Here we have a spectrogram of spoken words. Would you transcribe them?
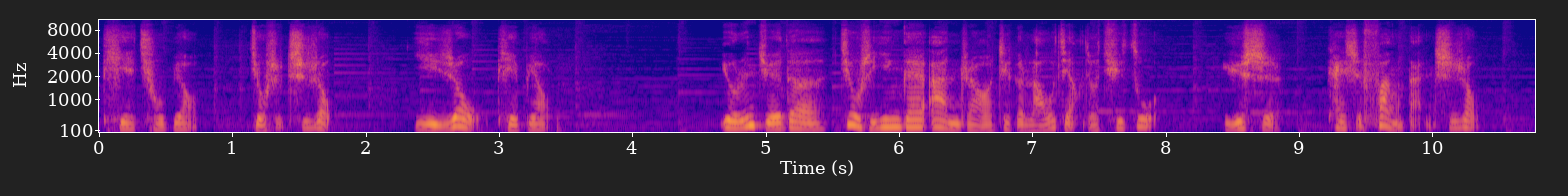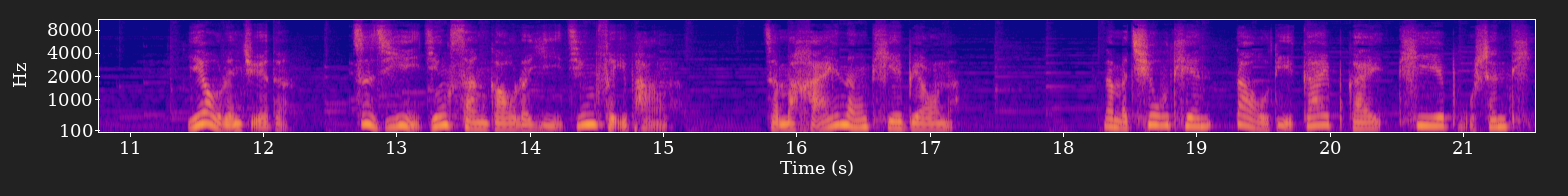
贴秋膘，就是吃肉，以肉贴膘。有人觉得就是应该按照这个老讲究去做，于是开始放胆吃肉。也有人觉得自己已经三高了，已经肥胖了，怎么还能贴膘呢？那么秋天到底该不该贴补身体？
